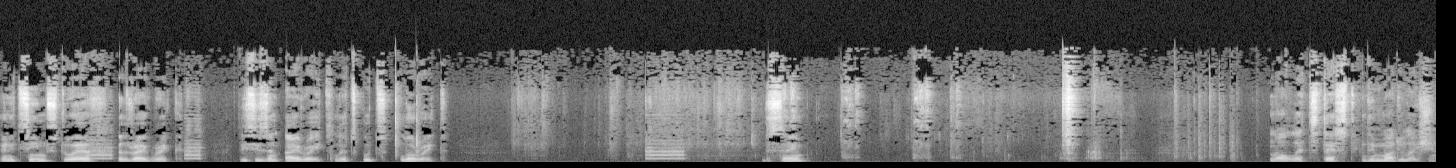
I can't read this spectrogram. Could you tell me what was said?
And it seems to have a drag brake. This is an high rate. Let's put low rate. The same let's test the modulation.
